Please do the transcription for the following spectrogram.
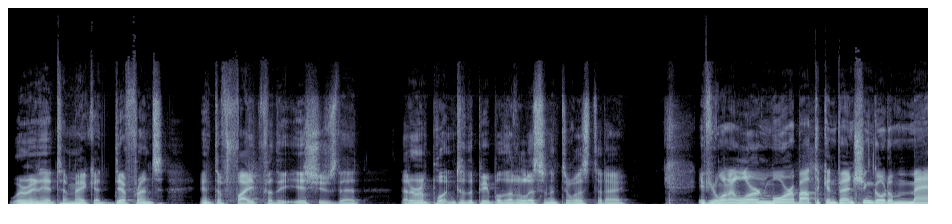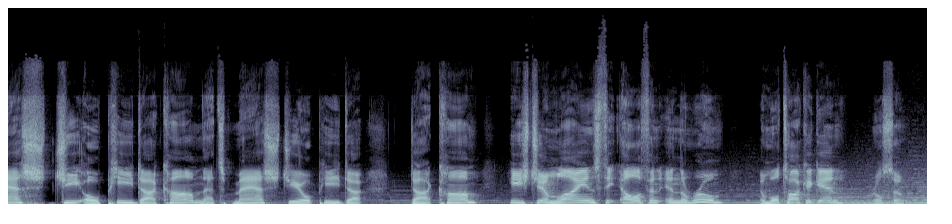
We're in here to make a difference and to fight for the issues that that are important to the people that are listening to us today. If you want to learn more about the convention, go to massgop.com. That's massgop.com. He's Jim Lyons, the elephant in the room, and we'll talk again real soon.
